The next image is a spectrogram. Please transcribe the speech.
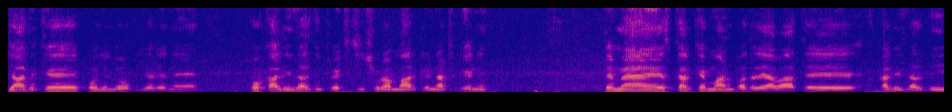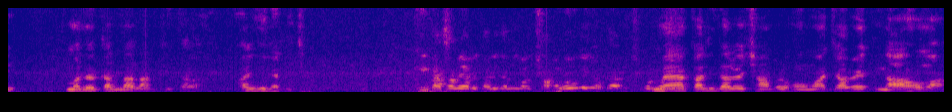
ਜਦ ਕਿ ਕੁਝ ਲੋਕ ਜਿਹੜੇ ਨੇ, ਉਹ ਅਕਾਲੀ ਦਲ ਦੀ ਪਿੱਠ 'ਚ ਛੁਰਾ ਮਾਰ ਕੇ ਨੱਠ ਗਏ ਨੇ। ਤੇ ਮੈਂ ਇਸ ਕਰਕੇ ਮਨ ਬਦਲਿਆ ਵਾ ਤੇ ਅਕਾਲੀ ਦਲ ਦੀ ਮਦਦ ਕਰਨ ਦਾ ਐਲਾਨ ਕੀਤਾ ਵਾ ਅੱਜ ਦੀ ਰੈਲੀ 'ਚ। ਕੀ ਫੈਸਲਾ ਲਿਆ ਵੀ ਅਕਾਲੀ ਦਲ ਨਾਲ ਸ਼ਾਮਲ ਹੋਗੇ ਜਾਂ ਉਹਦਾ ਮੈਂ ਅਕਾਲੀ ਦਲ ਵਿੱਚ ਸ਼ਾਮਲ ਹੋਵਾਂ ਚਾਹੇ ਨਾ ਹੋਵਾਂ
